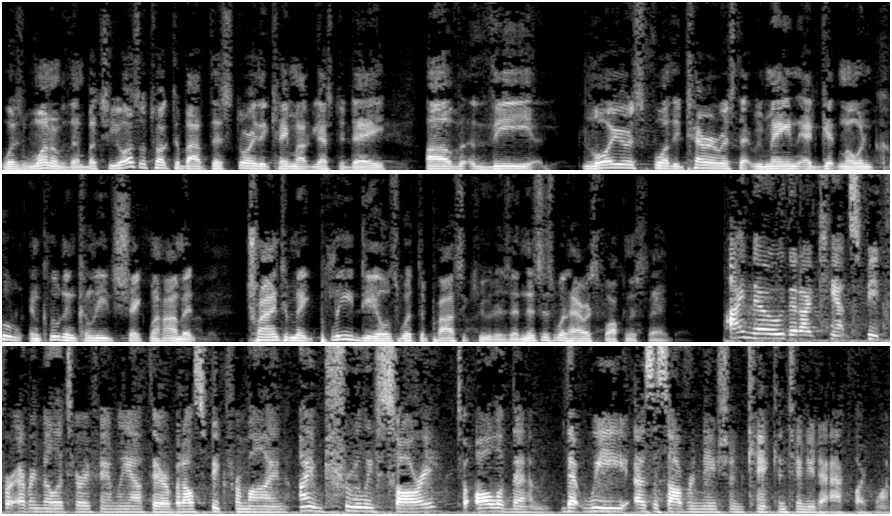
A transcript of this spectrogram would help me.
was one of them, but she also talked about this story that came out yesterday of the lawyers for the terrorists that remain at Gitmo, including Khalid Sheikh Mohammed, trying to make plea deals with the prosecutors. And this is what Harris Faulkner said. I know that I can't speak for every military family out there, but I'll speak for mine. I am truly sorry to all of them that we, as a sovereign nation, can't continue to act like one.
